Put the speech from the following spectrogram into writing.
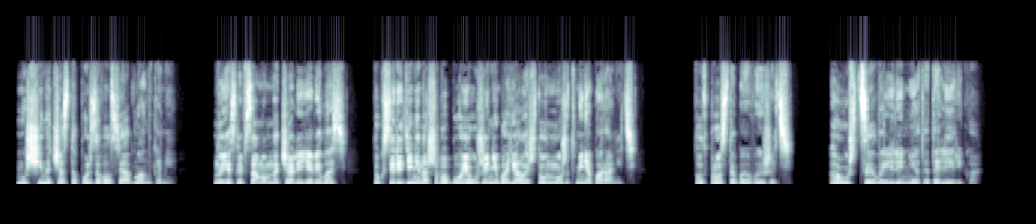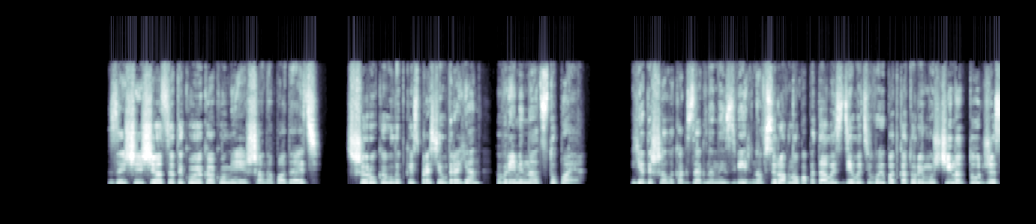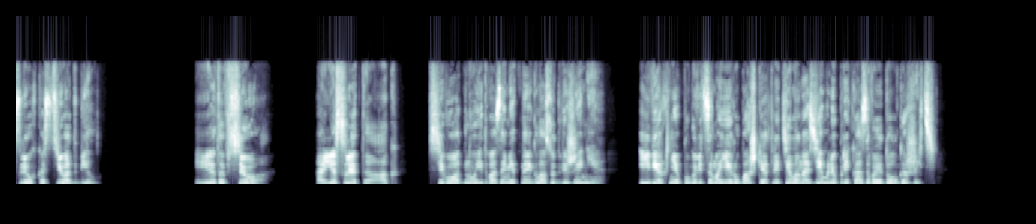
Мужчина часто пользовался обманками, но если в самом начале я велась, то к середине нашего боя уже не боялась, что он может меня поранить. Тут просто бы выжить. А уж целая или нет, это лирика. «Защищаться ты кое-как умеешь, а нападать?» С широкой улыбкой спросил Драян, временно отступая. Я дышала как загнанный зверь, но все равно попыталась сделать выпад, который мужчина тут же с легкостью отбил. «И это все. А если так?» Всего одно едва заметное глазу движение, и верхняя пуговица моей рубашки отлетела на землю, приказывая долго жить.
